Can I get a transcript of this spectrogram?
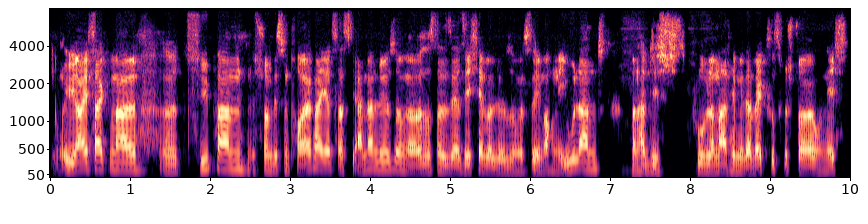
Ja, ich sag mal, äh, Zypern ist schon ein bisschen teurer jetzt als die anderen Lösungen, aber es ist eine sehr sichere Lösung. Es ist eben auch ein EU-Land. Man hat die Problematik mit der Wechselbesteuerung nicht.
